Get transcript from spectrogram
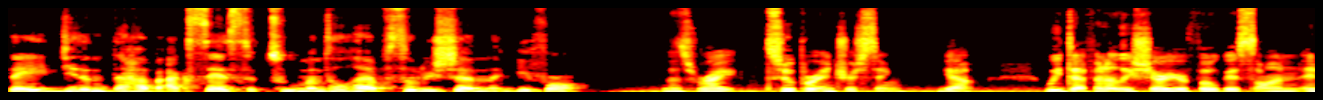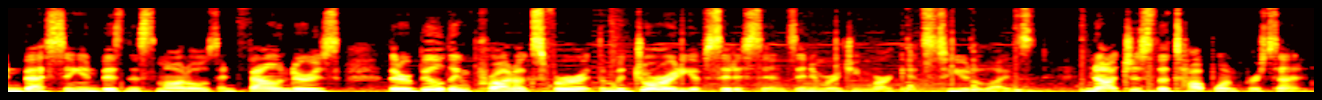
they didn't have access to mental health solution before. That's right. Super interesting. Yeah. We definitely share your focus on investing in business models and founders that are building products for the majority of citizens in emerging markets to utilize, not just the top 1%.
